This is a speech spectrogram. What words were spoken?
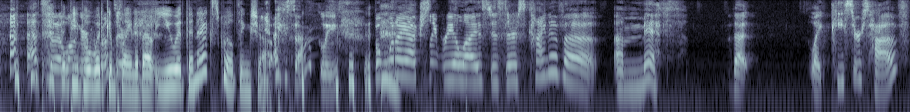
the people would quilter. complain about you at the next quilting shop. Yeah, exactly. but what I actually realized is there's kind of a, a myth that like piecers have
